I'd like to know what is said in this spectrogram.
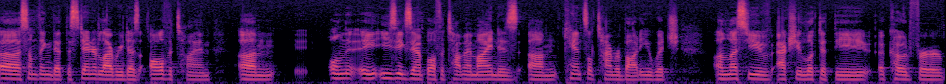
uh, something that the standard library does all the time. Um, only easy example off the top of my mind is um, cancel timer body, which unless you've actually looked at the uh, code for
